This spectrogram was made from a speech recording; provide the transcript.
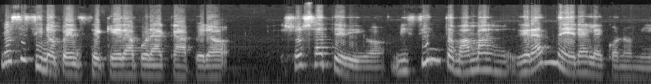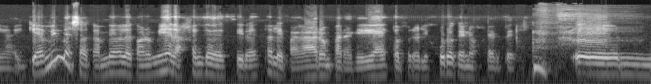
No sé si no pensé que era por acá, pero yo ya te digo, mi síntoma más grande era la economía. Y que a mí me haya cambiado la economía, la gente decir, a esta le pagaron para que diga esto, pero le juro que no, gente. Em,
